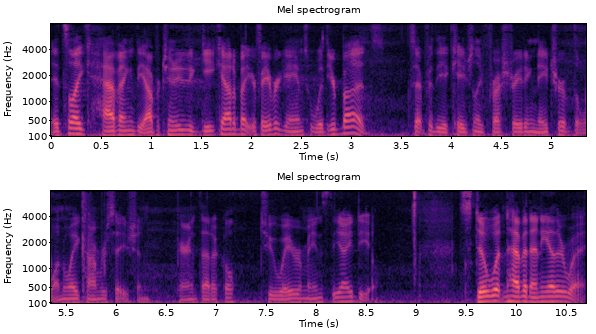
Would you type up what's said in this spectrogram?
It's like having the opportunity to geek out about your favorite games with your buds, except for the occasionally frustrating nature of the one way conversation. Parenthetical, two way remains the ideal. Still wouldn't have it any other way.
